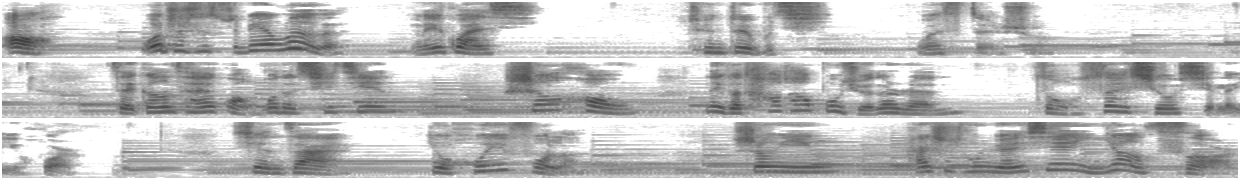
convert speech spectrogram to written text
哦，我只是随便问问，没关系。真对不起，温斯顿说。在刚才广播的期间，身后那个滔滔不绝的人总算休息了一会儿，现在又恢复了，声音还是同原先一样刺耳。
